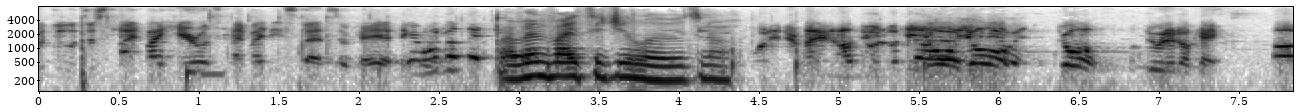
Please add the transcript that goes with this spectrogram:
let's, let's just hide by here. Let's hide by these vents. Okay, I think. What about that? I've invited you loads now. What did you, I, I'll do it. Okay, Joel, Joel, Joel, I'm doing it. Okay. Um,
